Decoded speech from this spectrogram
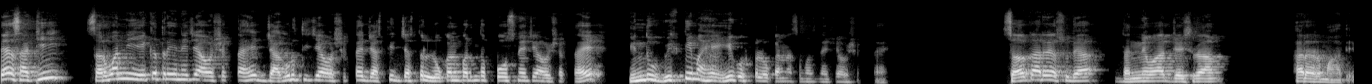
त्यासाठी सर्वांनी एकत्र येण्याची आवश्यकता आहे जागृतीची आवश्यकता आहे जास्तीत जास्त लोकांपर्यंत पोहोचण्याची आवश्यकता आहे हिंदू विक्टीम आहे ही गोष्ट लोकांना समजण्याची आवश्यकता आहे. सहकार्य असू द्या धन्यवाद जय श्रीराम हर हर महादेव.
